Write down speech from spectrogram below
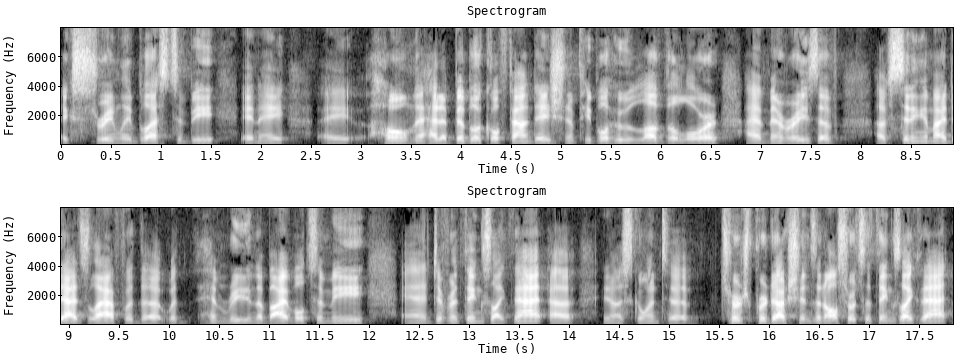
extremely blessed to be in a a home that had a biblical foundation of people who loved the Lord. I have memories of of sitting in my dad's lap with the with him reading the Bible to me and different things like that. Uh, you know, it's going to church productions and all sorts of things like that.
